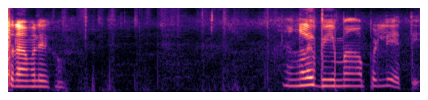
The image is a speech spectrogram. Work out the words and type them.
അസ്സാം വലൈക്കും ഞങ്ങൾ ഭീമാപ്പള്ളി എത്തി.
